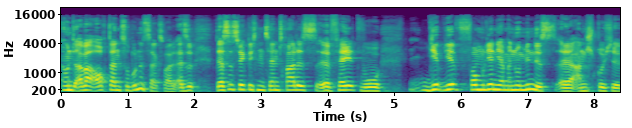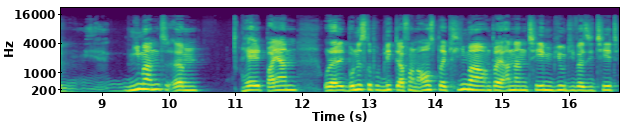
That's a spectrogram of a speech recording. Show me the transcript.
und aber auch dann zur Bundestagswahl. Also das ist wirklich ein zentrales äh, Feld, wo wir, wir formulieren ja immer nur Mindestansprüche. Äh, Niemand ähm, hält Bayern oder die Bundesrepublik davon aus, bei Klima und bei anderen Themen, Biodiversität,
